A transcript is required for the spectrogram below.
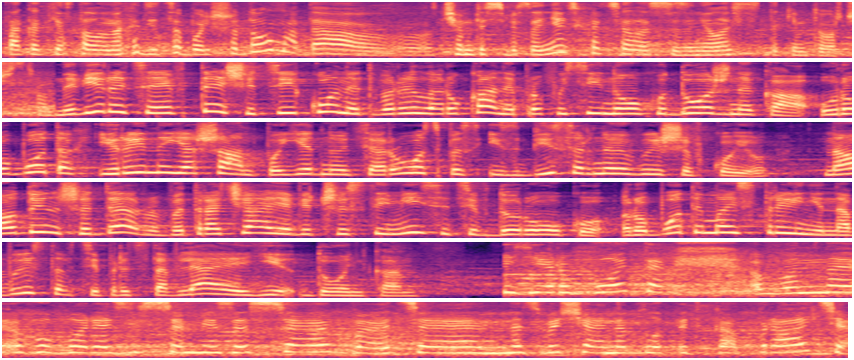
Так как я стала находиться больше дома, да, чем-то себе занять хотелось и занялась таким творчеством. Не віриться і в те, що ці ікони творила рука непрофесійного художника. У роботах Ірини Яшан поєднується розпис із бісерною вишивкою. На один шедевр витрачає від шести місяців до року. Роботи майстрині на виставці представляє її донька. Її роботи вони говорять самі за себе. Це надзвичайно клопітка праця,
